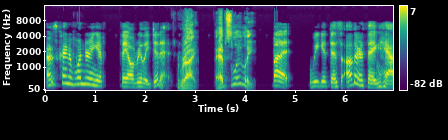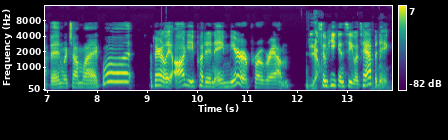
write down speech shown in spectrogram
I was kind of wondering if Thale really did it. Right. Absolutely. But we get this other thing happen, which I'm like, what? Apparently, Auggie put in a mirror program. Yeah. So he can see what's happening.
